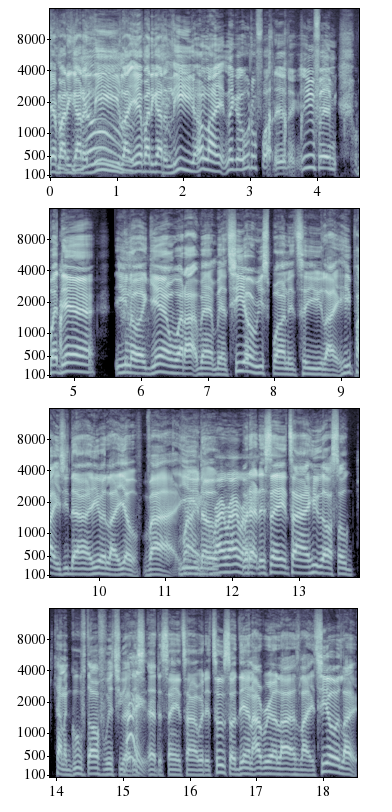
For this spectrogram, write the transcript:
everybody gotta leave. Like everybody gotta leave. I'm like nigga, who the fuck is nigga? You feel me? But then. You know, again, what I when, when Chio responded to you, like he pipes you down, he was like, "Yo, vibe," right. you know, right, right, right. but at the same time, he also kind of goofed off with you at, the, at the same time with it too. So then I realized like Chio was like,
